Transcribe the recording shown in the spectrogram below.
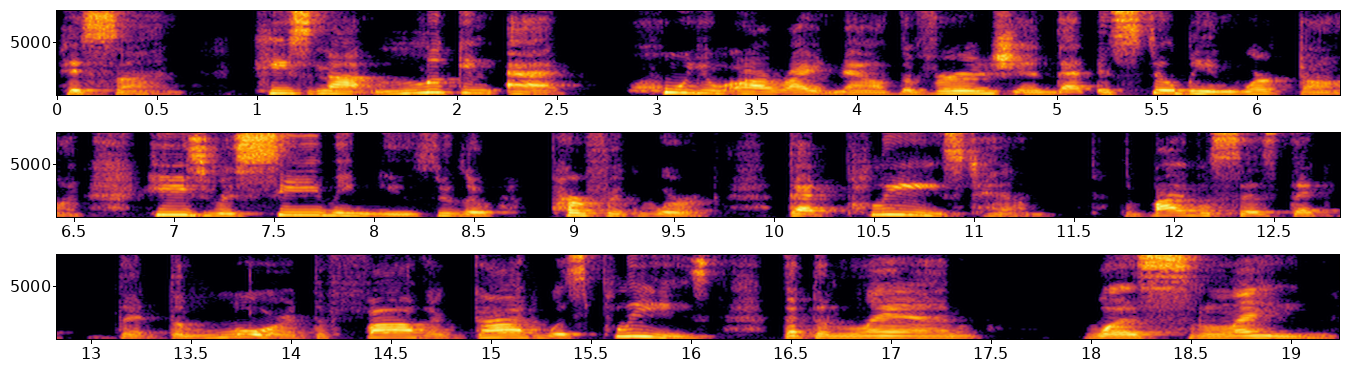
his son. He's not looking at who you are right now, the version that is still being worked on. He's receiving you through the perfect work that pleased him. The Bible says that that the Lord, the Father, God was pleased that the lamb was slain,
